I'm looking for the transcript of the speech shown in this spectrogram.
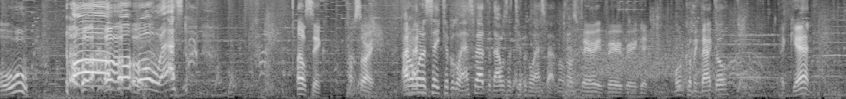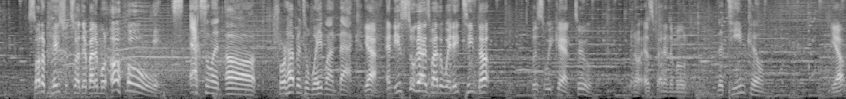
Ooh. Oh, ass. I was sick. I'm sorry. I don't want to say typical SFAT, but that was a typical SFAT That was very, very, very good. Moon coming back, though. Again. Saw the patience right there by the Moon. Oh! Ex- excellent. Uh, short hop into Waveland back. Yeah, and these two guys, by the way, they teamed up this weekend, too. You know, SFAT and the Moon. The team kill. Yep.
